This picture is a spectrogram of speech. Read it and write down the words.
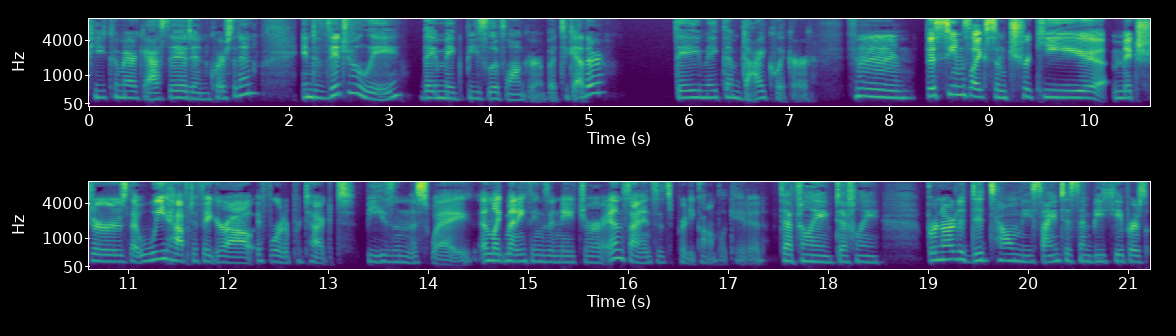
P coumaric acid and quercetin, individually, they make bees live longer, but together, they make them die quicker. Hmm, this seems like some tricky mixtures that we have to figure out if we're to protect bees in this way. And like many things in nature and science, it's pretty complicated. Definitely, definitely. Bernarda did tell me scientists and beekeepers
